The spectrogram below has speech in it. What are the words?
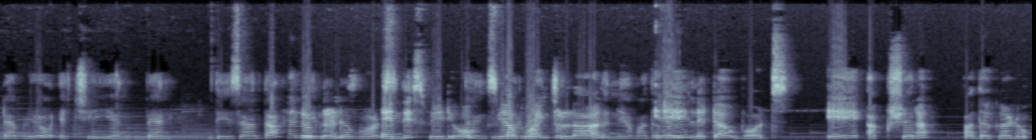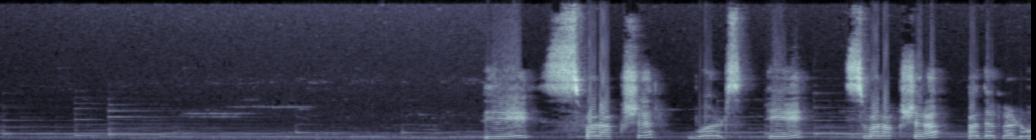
W-H-E-N, Ben. These are the Hello friends. letter words. In this video, Thanks we are going watching. to learn A letter words. A akshara padagalu. A ಸ್ವರಾಕ್ಷರ ವರ್ಡ್ಸ್ A ಸ್ವರಾಕ್ಷರ ಪದಗಳು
